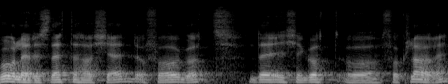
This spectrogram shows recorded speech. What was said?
Hvorledes dette har skjedd og foregått, det er ikke godt å forklare,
